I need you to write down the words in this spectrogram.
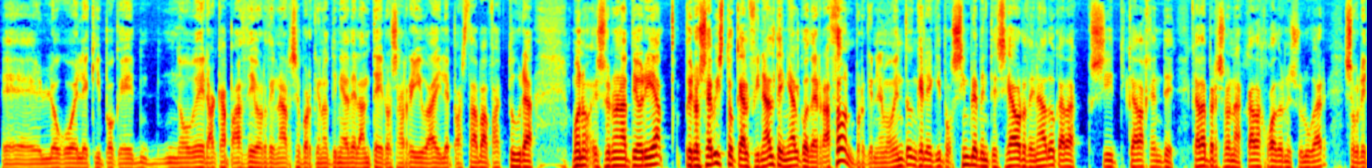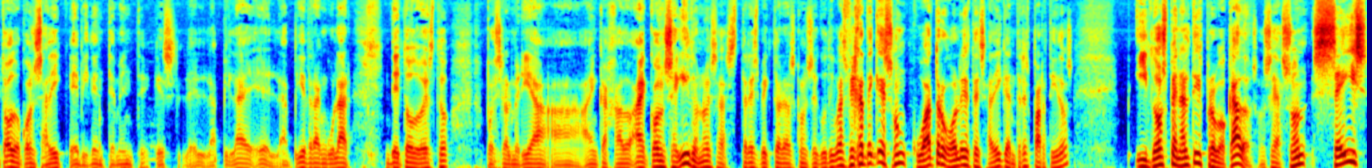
eh, luego el equipo que no era capaz de ordenarse porque no tenía delanteros arriba y le pasaba factura. Bueno, eso era una teoría, pero se ha visto que al final tenía algo de razón, porque en el momento en que el equipo simplemente se ha ordenado, cada, cada gente, cada persona, cada jugador en su lugar, sobre todo con Sadik, evidentemente, que es la, piedra angular de todo esto, pues el Almería ha encajado, ha conseguido ¿no? esas tres victorias consecutivas. Fíjate que son cuatro goles de Sadik en tres partidos y dos penaltis provocados, o sea, son seis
